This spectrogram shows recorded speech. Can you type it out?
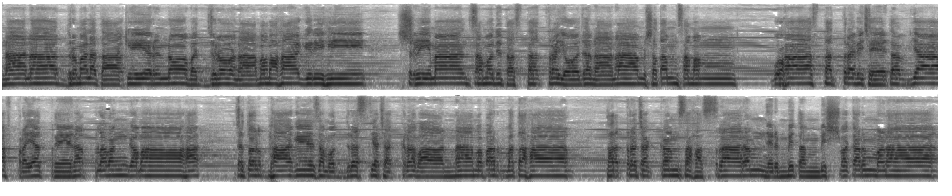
नानाद्रुमलताकीर्णो वज्रो नाम महागिरिः। श्रीमान् समुदितस्तत्र योजनानाम् शतम् समम् गुहास्तत्र विचेतव्याः प्रयत्नेन प्लवङ्गमाः। चतुर्भागे समुद्रस्य चक्रवान्नाम पर्वतः। तत्र चक्रम् सहस्रारम् निर्मितम् विश्वकर्मणा।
